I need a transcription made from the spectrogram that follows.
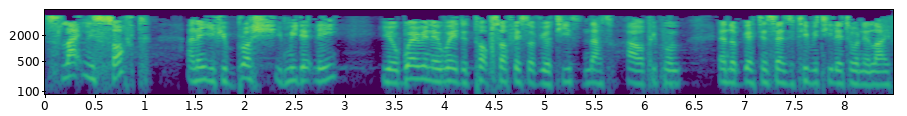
slightly soft, and then if you brush immediately, you're wearing away the top surface of your teeth, and that's how people end up getting sensitivity later on in life.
